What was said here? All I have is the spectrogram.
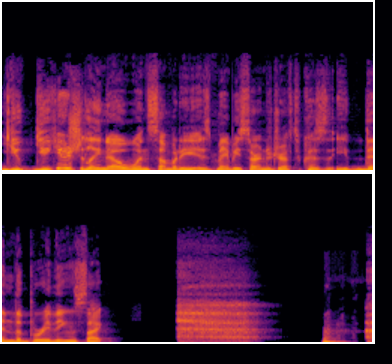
you you usually know when somebody is maybe starting to drift because then the breathing's like.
